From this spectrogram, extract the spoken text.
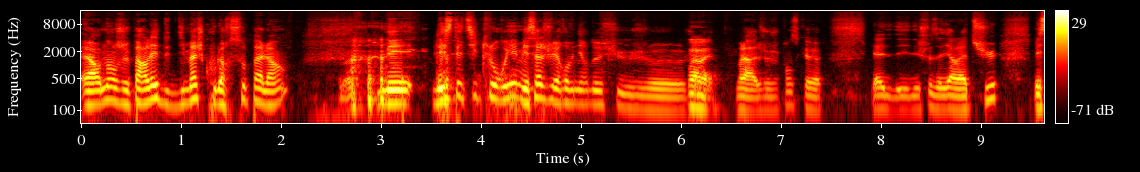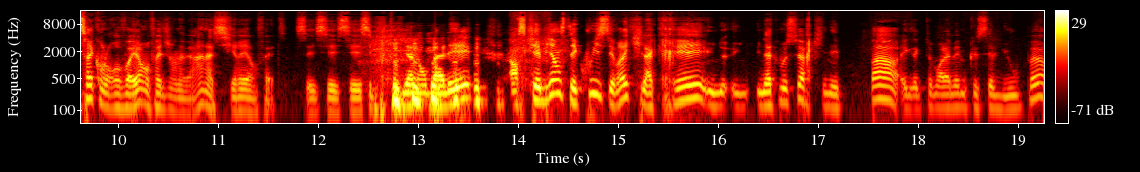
Alors non, je parlais de- d'image couleur sopalin. mais l'esthétique laurier, mais ça, je vais revenir dessus. Je, je- Ouais, ouais. Voilà, je, je pense que il y a des, des choses à dire là-dessus. Mais c'est vrai qu'en le revoyant, en fait, j'en avais rien à cirer, en fait. C'est c'est- c'est- c'est plutôt bien emballé. Alors, ce qui est bien, c'est que oui, c'est vrai qu'il a créé une, une, une atmosphère qui n'est pas exactement la même que celle du Hooper.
